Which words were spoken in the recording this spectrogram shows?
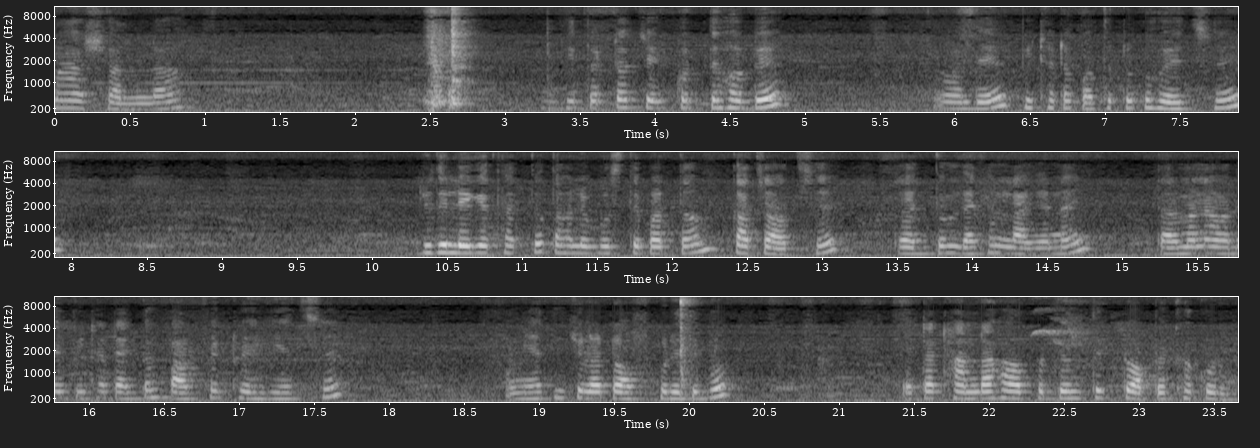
মাশাল্লাহ ভিতরটা চেক করতে হবে, আমাদের পিঠাটা কতটুকু হয়েছে। যদি লেগে থাকতো তাহলে বুঝতে পারতাম, কাঁচা আছে, তো একদম দেখেন লাগে নাই। তার মানে আমাদের পিঠাটা একদম পারফেক্ট হয়ে গিয়েছে। আমি এখন চুলাটা অফ করে দেব। এটা ঠান্ডা হওয়া পর্যন্ত একটু অপেক্ষা করব।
